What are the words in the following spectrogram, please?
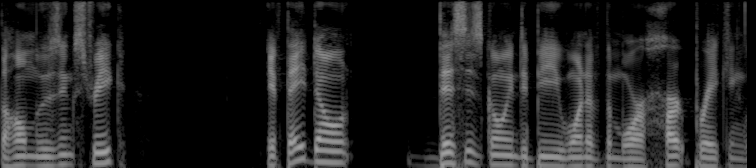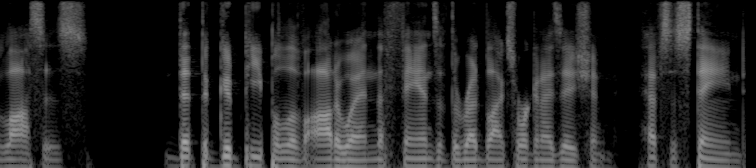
the home losing streak, if they don't, this is going to be one of the more heartbreaking losses that the good people of Ottawa and the fans of the Red Blacks organization have sustained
